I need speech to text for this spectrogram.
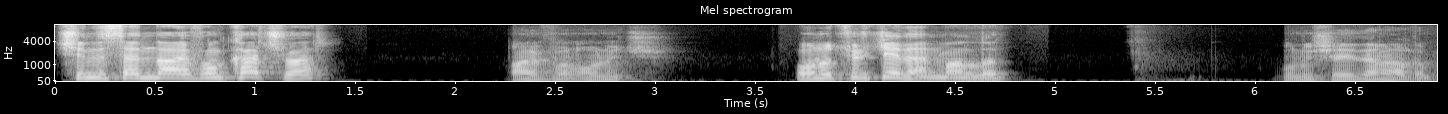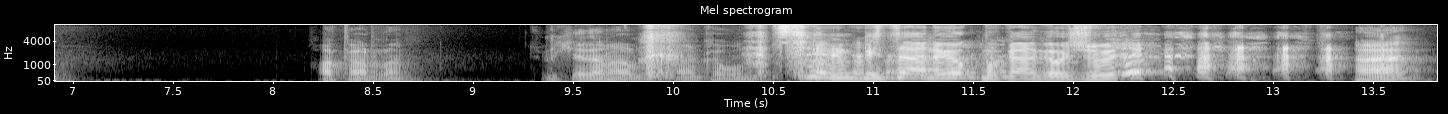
şimdi sende iPhone kaç var? iPhone 13. Onu Türkiye'den mi aldın? Bunu şeyden aldım. Katar'dan. Türkiye'den aldım kanka bunu. Senin bir tane yok mu kanka şu? ha?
